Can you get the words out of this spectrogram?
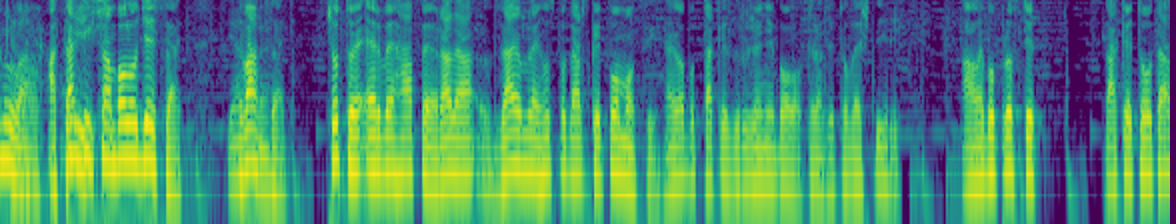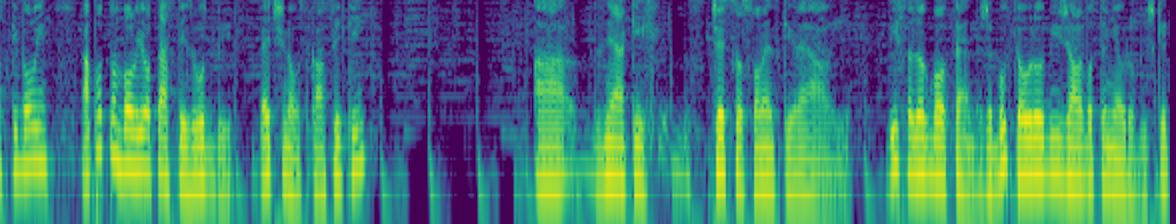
Nula. no. A takých Nič. tam bolo 10, Jasné. 20. Čo to je RVHP, Rada vzájomnej hospodárskej pomoci? Hej, lebo také združenie bolo, teraz je to V4. Alebo proste takéto otázky boli. A potom boli otázky z hudby, väčšinou z klasiky a z nejakých z československých reálií. Výsledok bol ten, že buď to urobíš, alebo to neurobíš. Keď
